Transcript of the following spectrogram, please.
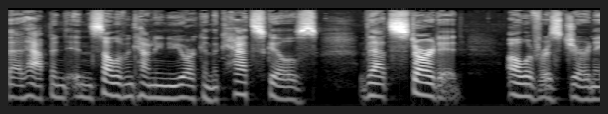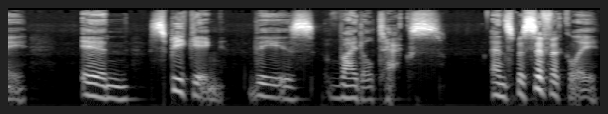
that happened in Sullivan County, New York, in the Catskills that started Oliver's journey in speaking these vital texts, and specifically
